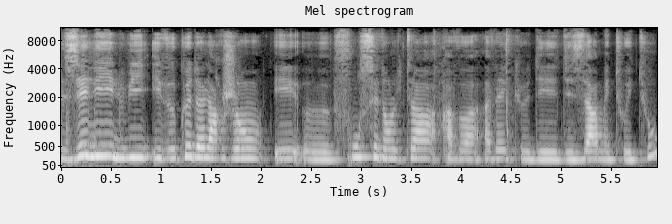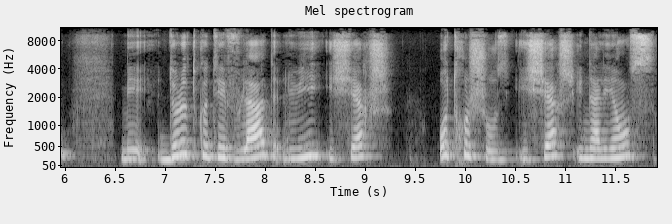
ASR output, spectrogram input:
Zélie, lui, il veut que de l'argent et euh, foncer dans le tas avec des, des, armes et tout et tout. Mais de l'autre côté, Vlad, lui, il cherche autre chose. Il cherche une alliance,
